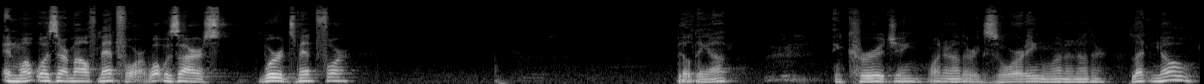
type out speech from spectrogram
And what was our mouth meant for? What was our words meant for? Building up, encouraging one another, exhorting one another. Let no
